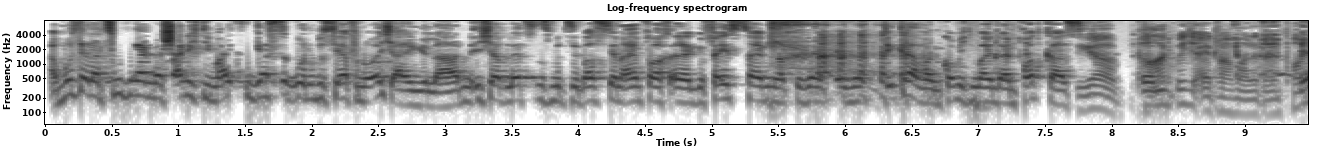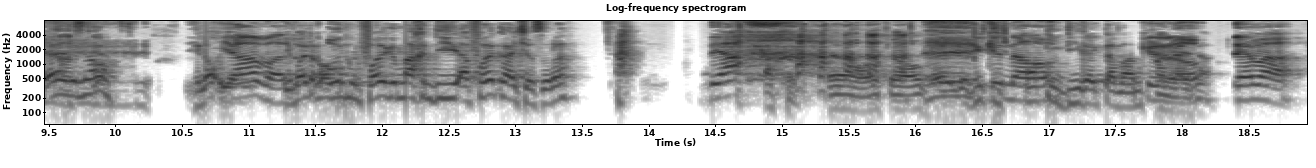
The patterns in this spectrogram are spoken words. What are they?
Man muss ja dazu sagen, wahrscheinlich die meisten Gäste wurden bisher von euch eingeladen. Ich habe letztens mit Sebastian einfach äh, gefacetimed und habe gesagt, ey, Dicker, wann komme ich mal in deinen Podcast? Ja, frag mich einfach mal in deinen Podcast. Ja, genau. genau ja, ihr, Mann. ihr wollt aber auch eine Folge machen, die erfolgreich ist, oder? Ja. Okay. ja, okay. Richtig genau. direkt am Anfang. Genau. Alter. Der war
